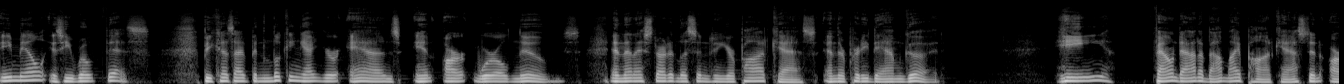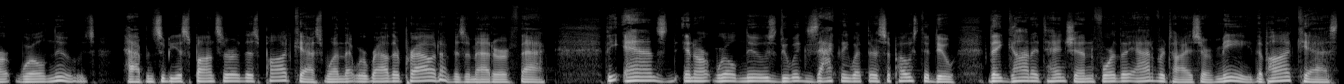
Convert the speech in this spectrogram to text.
email is he wrote this because I've been looking at your ads in Art World News. And then I started listening to your podcasts, and they're pretty damn good. He found out about my podcast in Art World News. Happens to be a sponsor of this podcast, one that we're rather proud of, as a matter of fact. The ads in Art World News do exactly what they're supposed to do. They got attention for the advertiser, me, the podcast.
